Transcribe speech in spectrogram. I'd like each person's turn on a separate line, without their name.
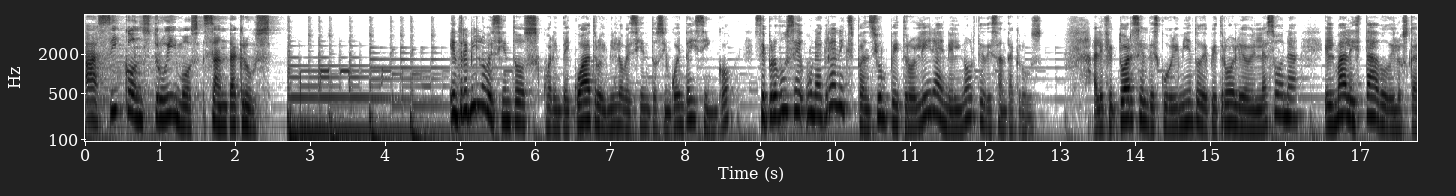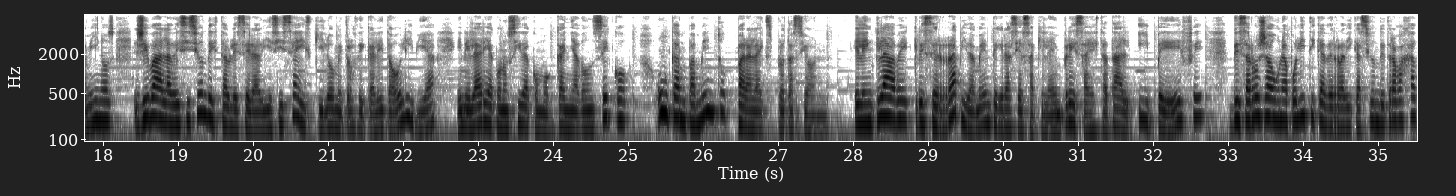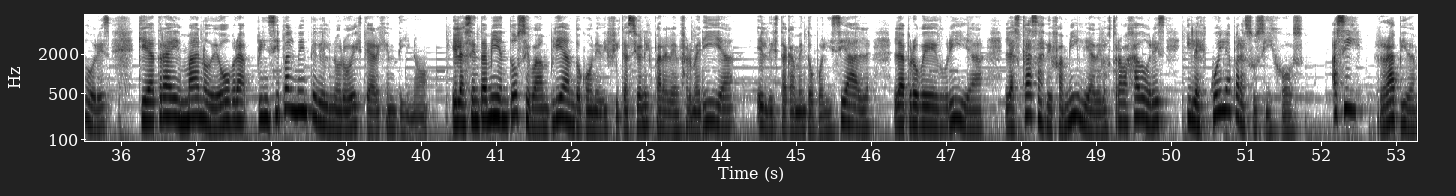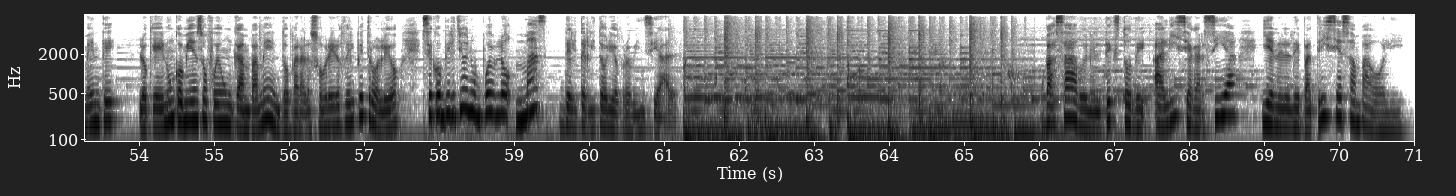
Así construimos Santa Cruz. Entre 1944 y 1955 se produce una gran expansión petrolera en el norte de Santa Cruz. Al efectuarse el descubrimiento de petróleo en la zona, el mal estado de los caminos lleva a la decisión de establecer a 16 kilómetros de Caleta Olivia, en el área conocida como Cañadón Seco, un campamento para la explotación. El enclave crece rápidamente gracias a que la empresa estatal IPF desarrolla una política de erradicación de trabajadores que atrae mano de obra principalmente del noroeste argentino. El asentamiento se va ampliando con edificaciones para la enfermería, el destacamento policial, la proveeduría, las casas de familia de los trabajadores y la escuela para sus hijos. Así, rápidamente, lo que en un comienzo fue un campamento para los obreros del petróleo, se convirtió en un pueblo más del territorio provincial. Basado en el texto de Alicia García y en el de Patricia Sampaoli.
